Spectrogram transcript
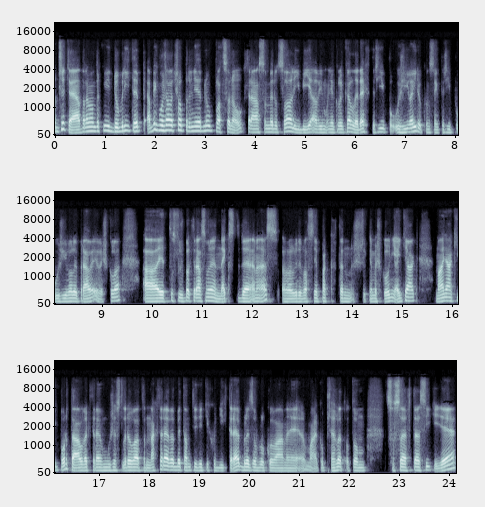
Určitě, já tady mám takový dobrý tip, abych možná začal prvně jednou placenou, která se mi docela líbí a vím o několika lidech, kteří používají, dokonce někteří používali právě i ve škole. A je to služba, která se jmenuje Next DNS, kdy vlastně pak ten, řekněme, školní ajťák má nějaký portál, ve kterém může sledovat, na které weby tam ty děti chodí, které byly zablokovány, má jako přehled o tom, co se v té síti děje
